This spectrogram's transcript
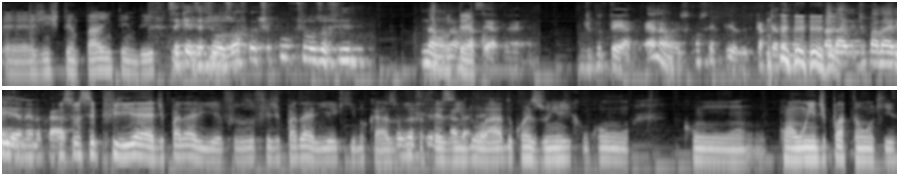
É, é a gente tentar entender. Você quer dizer filosófica? Tipo filosofia. Não, não, tá certo. Né? De boteco. É, não, isso com certeza. De café da manhã. De padaria, de padaria, né, no caso. Mas se você preferir, é de padaria. Filosofia de padaria aqui, no caso. Filosofia com o cafezinho do lado, com as unhas, com, com, com a unha de Platão aqui,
